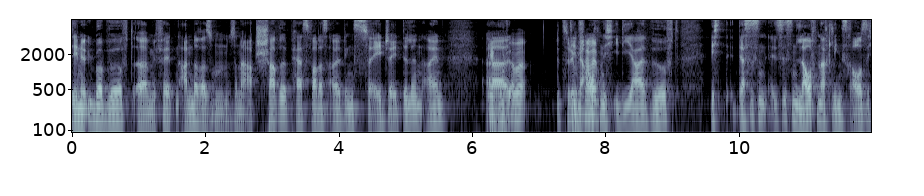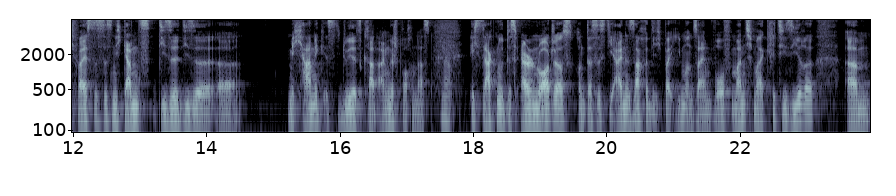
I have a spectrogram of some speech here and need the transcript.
den er überwirft. Äh, mir fällt ein anderer, so, so, eine Art Shovel-Pass war das allerdings zu AJ Dillon ein. Ja, gut, äh, aber zu dem den er auch nicht ideal wirft. Ich, das ist ein, es ist ein Lauf nach links raus. Ich weiß, dass es nicht ganz diese, diese äh, Mechanik ist, die du jetzt gerade angesprochen hast. Ja. Ich sag nur, dass Aaron Rodgers, und das ist die eine Sache, die ich bei ihm und seinem Wurf manchmal kritisiere, ähm,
